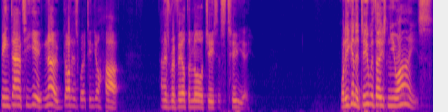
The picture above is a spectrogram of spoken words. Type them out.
been down to you. No, God has worked in your heart and has revealed the Lord Jesus to you. What are you going to do with those new eyes?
